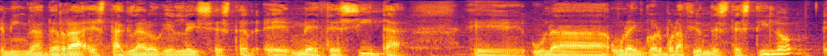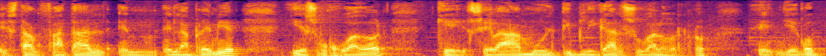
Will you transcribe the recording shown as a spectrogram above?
En Inglaterra está claro que el Leicester eh, necesita eh, una, incorporación de este estilo, es tan fatal en, en, la Premier y es un jugador que se va a multiplicar su valor. ¿no? Eh, llegó,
